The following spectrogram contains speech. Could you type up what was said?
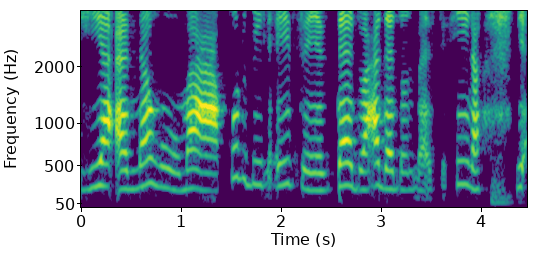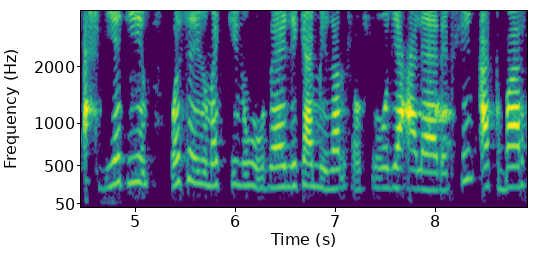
هي أنه مع قرب العيد سيزداد عدد الماسحين لأحذيتهم وسيمكنه ذلك من الحصول على ربح أكبر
